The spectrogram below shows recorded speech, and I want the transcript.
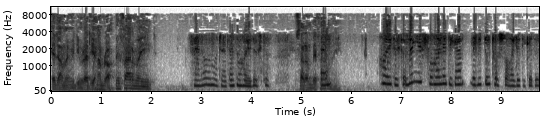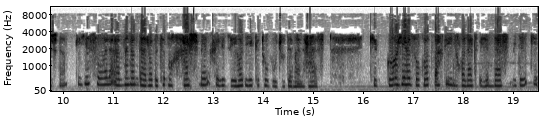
ادامه میدیم. رادیو همراه بفرمایید. سلام مجدد آقای دکتر. سلام بفرمایید. آقای دکتر من یه سوال دیگه یعنی دو تا سوال دیگه داشتم که یه سوال اولم در رابطه با خشم خیلی زیادیه که تو وجود من هست که گاهی از اوقات وقتی این حالت به هم دست میده که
